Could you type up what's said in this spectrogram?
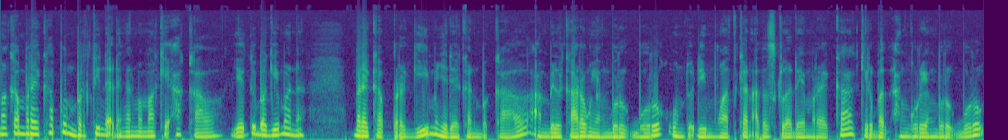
maka mereka pun bertindak dengan memakai akal, yaitu bagaimana? Mereka pergi menyediakan bekal, ambil karung yang buruk-buruk untuk dimuatkan atas keledai mereka, kirbat anggur yang buruk-buruk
